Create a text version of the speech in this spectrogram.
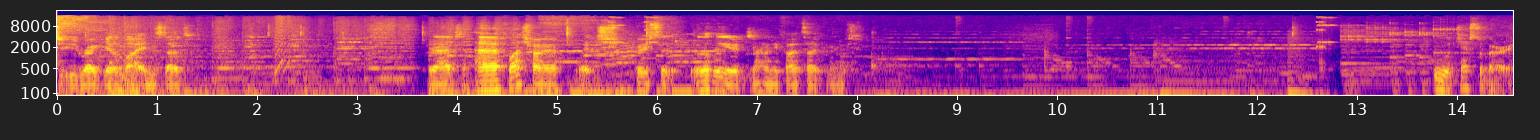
just use regular light instead. Red, uh, Flashfire, which boosts it. Luckily, it doesn't have any fire type moves. Ooh, Chesto Berry.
